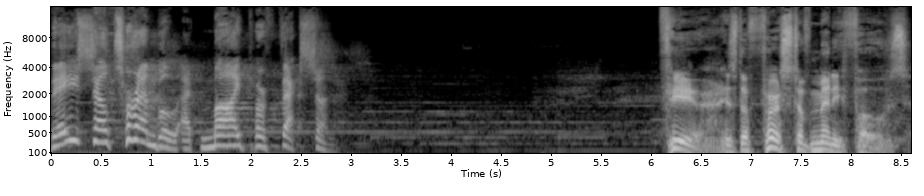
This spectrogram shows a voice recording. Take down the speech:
They shall tremble at my perfection. Fear is the first of many foes.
